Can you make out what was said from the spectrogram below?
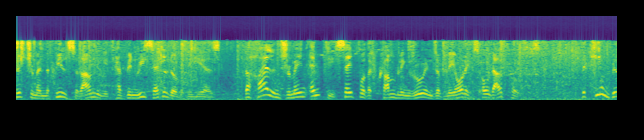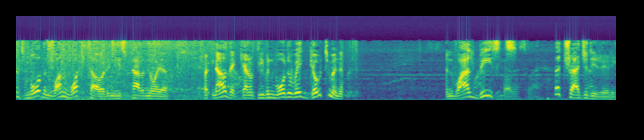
Tristram and the fields surrounding it have been resettled over the years, the highlands remain empty save for the crumbling ruins of Leoric's old outposts. The king built more than one watchtower in his paranoia, but now they cannot even ward away goatmen and wild beasts. A tragedy, really.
